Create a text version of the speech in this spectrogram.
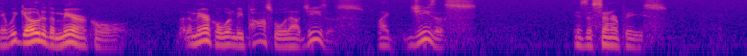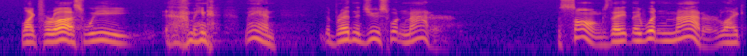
Yeah, we go to the miracle, but the miracle wouldn't be possible without Jesus. Like, Jesus is the centerpiece. Like for us, we, I mean, man, the bread and the juice wouldn't matter. The songs, they, they wouldn't matter. Like,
